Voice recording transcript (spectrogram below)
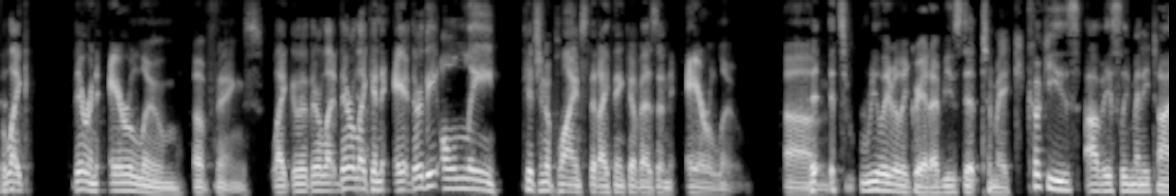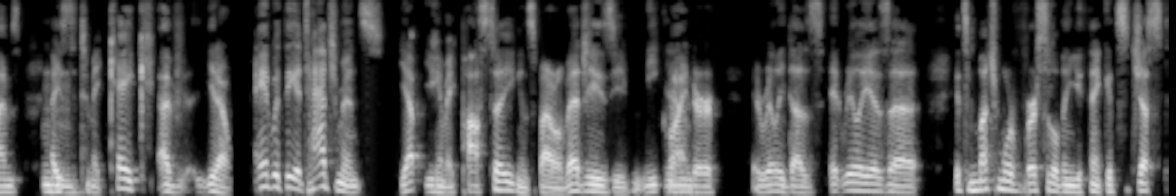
like, they're an heirloom of things. Like they're like, they're like an, they're the only kitchen appliance that I think of as an heirloom. Um, It- it's really, really great. I've used it to make cookies, obviously many times. I mhm. used it to make cake. I've, you know, and with the attachments, yep, you can make pasta. You can spiral veggies, you meat Yeah. grinder. It really does. It really is a, it's much more versatile than you think. It's just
